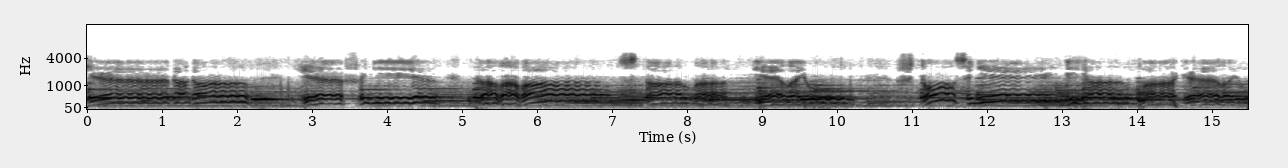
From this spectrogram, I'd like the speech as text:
те года вешние голова стала белою. Что с ней я поделаю?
